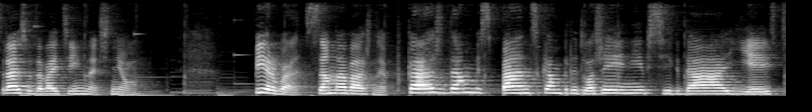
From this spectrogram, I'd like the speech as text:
сразу давайте и начнем. Первое, самое важное, в каждом испанском предложении всегда есть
